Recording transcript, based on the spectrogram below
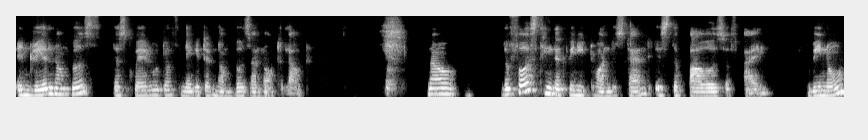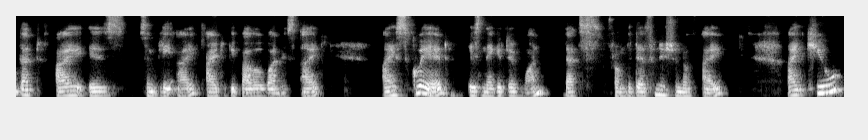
in real numbers, the square root of negative numbers are not allowed. Now, the first thing that we need to understand is the powers of i. We know that i is simply i, i to the power 1 is i. i squared is negative 1, that's from the definition of i i cube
